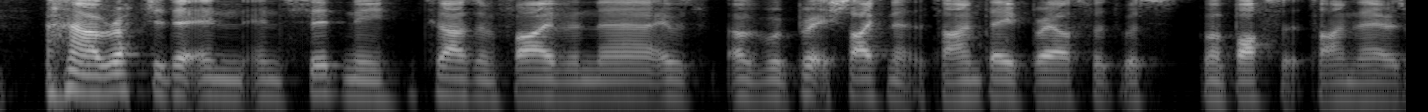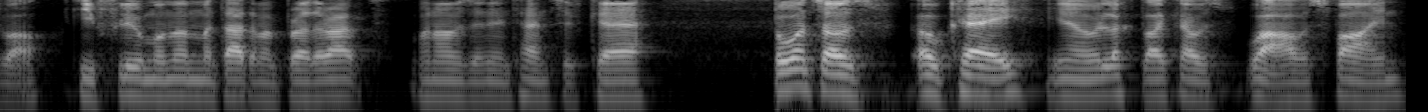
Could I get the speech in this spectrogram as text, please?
I ruptured it in, in Sydney, 2005, and uh, it was I was with British Cycling at the time. Dave Brailsford was my boss at the time there as well. He flew my mum, my dad, and my brother out when I was in intensive care. But once I was okay, you know, it looked like I was well, I was fine.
